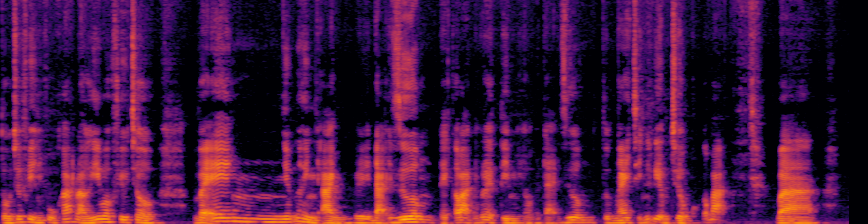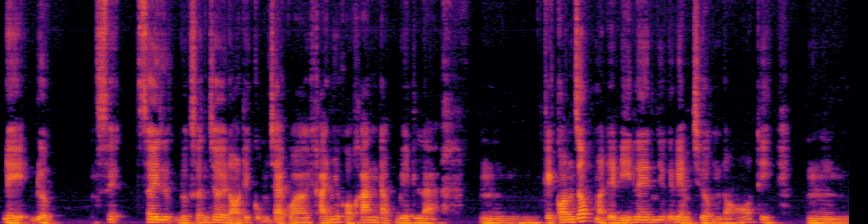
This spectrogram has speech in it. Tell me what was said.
tổ chức phi chính phủ khác là Give a Future vẽ những hình ảnh về đại dương để các bạn có thể tìm hiểu về đại dương từ ngay chính những điểm trường của các bạn. Và để được xây dựng được sân chơi đó thì cũng trải qua khá nhiều khó khăn, đặc biệt là, um, cái con dốc mà để đi lên những cái điểm trường đó thì, um,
